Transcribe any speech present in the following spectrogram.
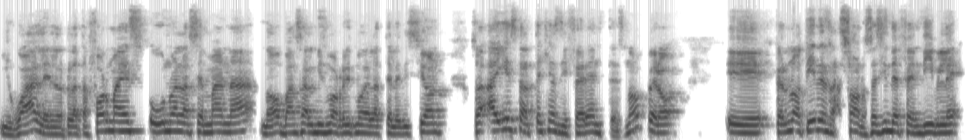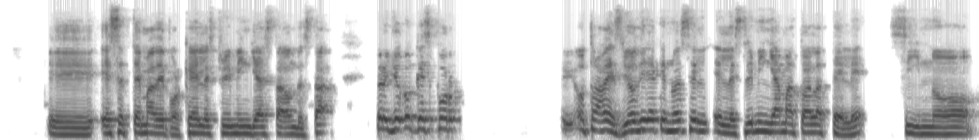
Igual, en la plataforma es uno a la semana, ¿no? Vas al mismo ritmo de la televisión. O sea, hay estrategias diferentes, ¿no? Pero eh, pero no, tienes razón, o sea, es indefendible eh, ese tema de por qué el streaming ya está donde está. Pero yo creo que es por, otra vez, yo diría que no es el, el streaming mató a la tele, sino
